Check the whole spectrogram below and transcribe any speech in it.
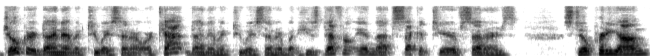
Joker dynamic two way center or Cat dynamic two way center, but he's definitely in that second tier of centers. Still pretty young.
